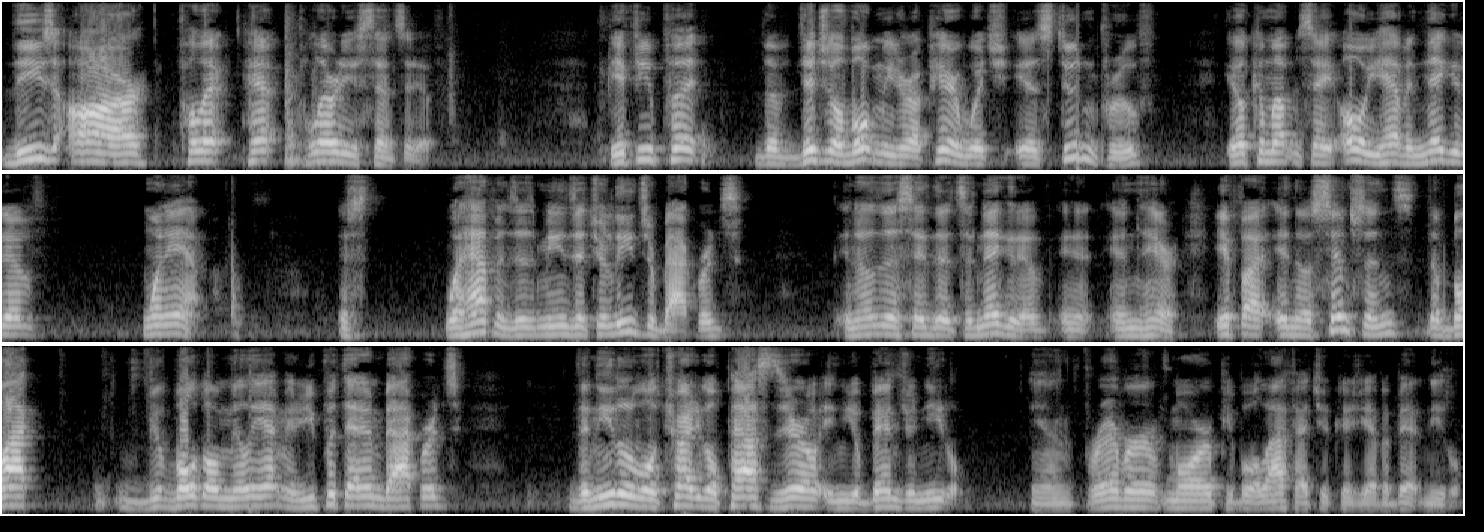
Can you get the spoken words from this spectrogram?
These are polar, polarity sensitive. If you put the digital voltmeter up here, which is student proof, it'll come up and say, oh, you have a negative one amp. It's, what happens is it means that your leads are backwards. In know, they say that it's a negative in, in here. If I, in those Simpsons, the black volt ohm milliamp you put that in backwards, the needle will try to go past zero and you'll bend your needle. And forever more people will laugh at you because you have a bent needle.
